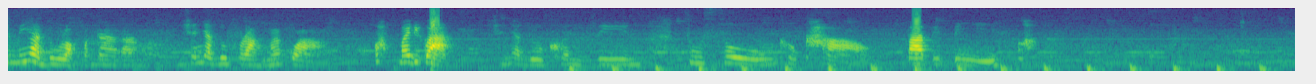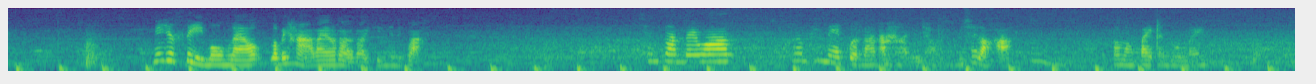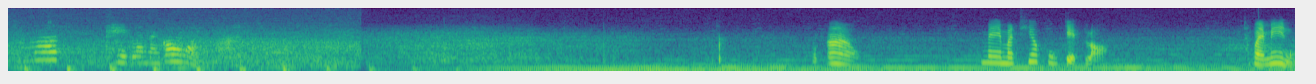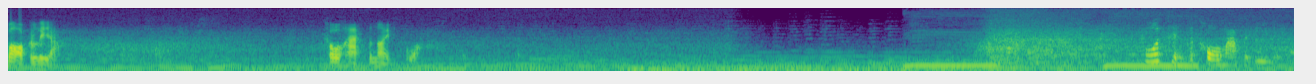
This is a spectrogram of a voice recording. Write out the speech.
ฉันไม่อยากดูหรอกปะการัง ฉันอยากดูฝรั่งมากกว่าอ๋อไม่ดีกว่า ฉันอยากดูคนจีน สูงสูงขาวขาวๆตาตีตีๆนี่จะสี่โมงแล้ว เราไปหาอะไรอร่อยๆกินกันดีกว่า ฉันจำได้ว่าเพื่อนพี่เมย์เปิดร้านอาหารอยู่แถวนี้ไม่ใช่เหรอคะเราลองไปกันดูไหมว่าเค้กร้านนั้นก็อร่อยนะ อ้าว เมย์มาเที่ยวภูเก็ตเหรอ ทำไมไม่เห็นบอกกันเลยอะโทรหาซะหน่อยดีกว่า พูดถึงก็โทรมาพอดีเลย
